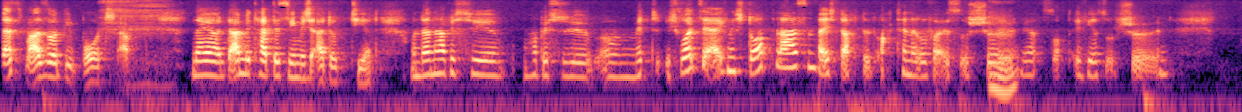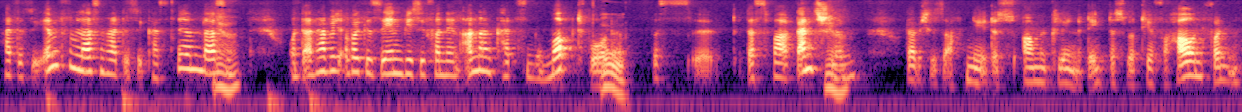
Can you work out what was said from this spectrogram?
Das war so die Botschaft. Naja, und damit hatte sie mich adoptiert. Und dann habe ich sie, habe ich sie äh, mit, ich wollte sie eigentlich dort lassen, weil ich dachte, ach, Teneriffa ist so schön, Mhm. ja, ist doch hier so schön. Hatte sie impfen lassen, hatte sie kastrieren lassen. Und dann habe ich aber gesehen, wie sie von den anderen Katzen gemobbt wurde. Oh. Das, äh, das war ganz Ja. schlimm. Da habe ich gesagt, nee, das arme kleine Ding, das wird hier verhauen von,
